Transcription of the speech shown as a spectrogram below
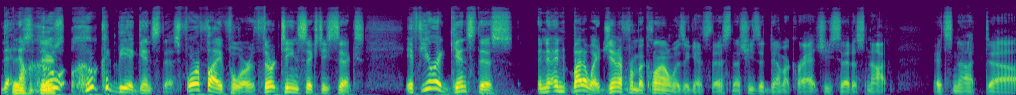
There's- now, there's- who, who could be against this? 454 1366. If you're against this, and, and by the way, Jennifer McClellan was against this. Now she's a Democrat. She said it's not, it's not, uh,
